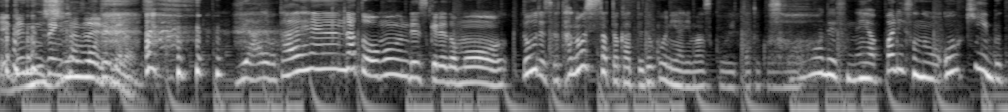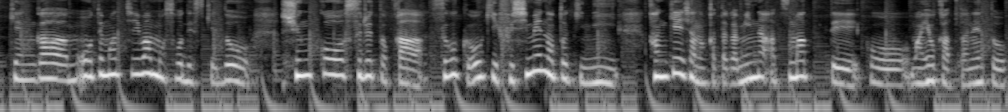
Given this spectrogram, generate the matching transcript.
え 全然感じないいやでも大変だと思うんですけれどもどうですか？楽しさとかってどこにあります？こういったところの。そうですね。やっぱりその大きい物件が大手町はもそうですけど竣工するとかすごく大きい節目の時に関係者の方がみんな集まってこう、まあ、よかったねと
